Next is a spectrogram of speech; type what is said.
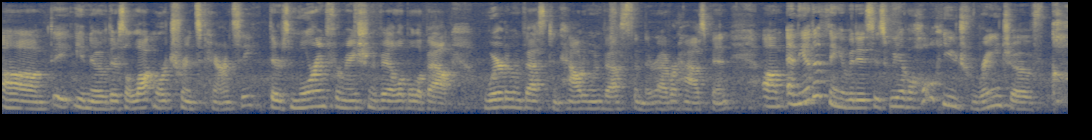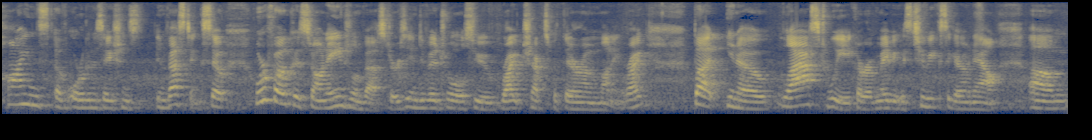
Um, it- you know, there's a lot more transparency. There's more information available about where to invest and how to invest than there ever has been. Um, and the other thing of it is, is we have a whole huge range of kinds of organizations investing. So we're focused on angel investors, individuals who write checks with their own money, right? But you know, last week, or maybe it was two weeks ago now, um,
